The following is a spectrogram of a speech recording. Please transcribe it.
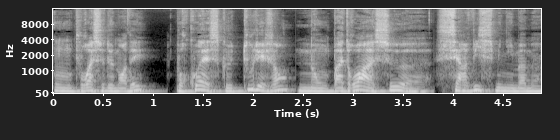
on pourrait se demander pourquoi est-ce que tous les gens n'ont pas droit à ce euh, service minimum?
